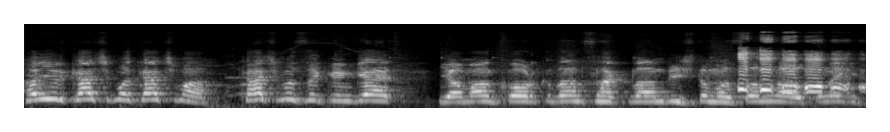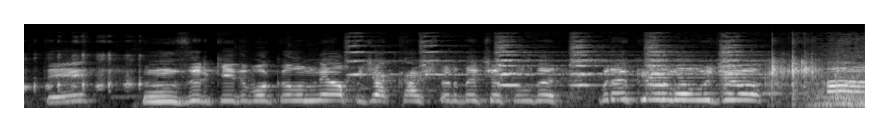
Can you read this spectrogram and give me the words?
Hayır kaçma kaçma. Kaçma sakın gel. Yaman korkudan saklandı işte masanın altına gitti. Hınzır kedi bakalım ne yapacak kaşları da çatıldı. Bırakıyorum havucu. Aa!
